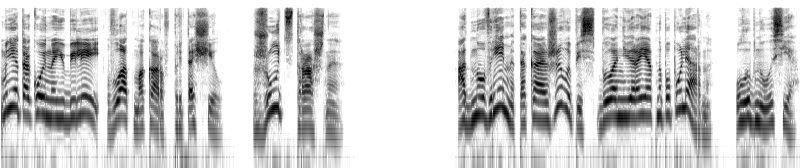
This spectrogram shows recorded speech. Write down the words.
«Мне такой на юбилей Влад Макаров притащил. Жуть страшная». «Одно время такая живопись была невероятно популярна», — улыбнулась я.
